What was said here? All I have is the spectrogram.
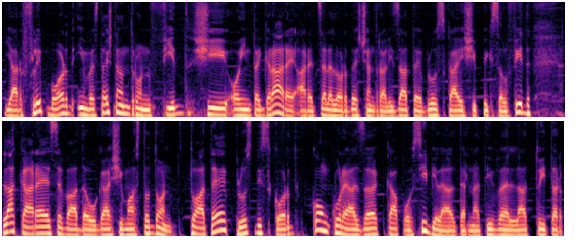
iar Flipboard investește într-un feed și o integrare a rețelelor descentralizate Blue Sky și Pixel Feed, la care se va adăuga și Mastodon. Toate, plus Discord, concurează ca posibile alternative la Twitter.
